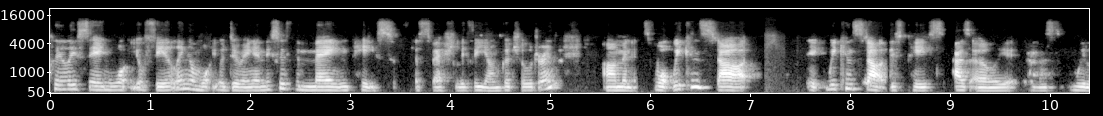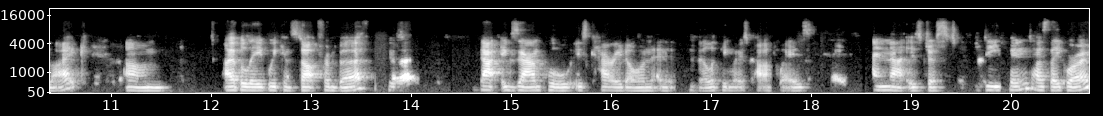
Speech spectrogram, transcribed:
clearly seeing what you're feeling and what you're doing. And this is the main piece, especially for younger children. Um, and it's what we can start it, we can start this piece as early as we like. Um, I believe we can start from birth that example is carried on and it's developing those pathways, and that is just deepened as they grow.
